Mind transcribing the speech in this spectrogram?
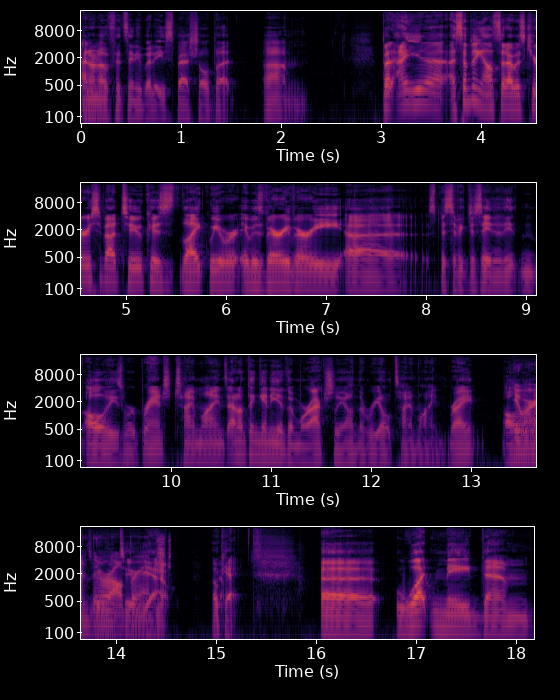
I don't Mm. know if it's anybody special, but um, but I you know something else that I was curious about too, because like we were, it was very very uh specific to say that the, all of these were branched timelines. I don't think any of them were actually on the real timeline, right? All They the weren't. ones They we were all to? Yeah. branched. Okay. Uh, what made them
